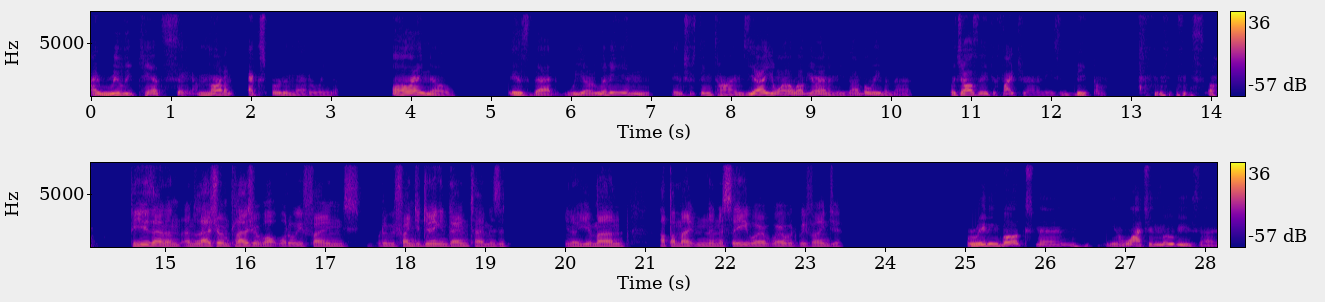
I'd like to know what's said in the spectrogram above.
I really can't say. I'm not an expert in that arena. All I know is that we are living in interesting times. Yeah, you want to love your enemies. I believe in that. But you also need to fight your enemies and beat them. so For you then, and, and leisure and pleasure, what what do we find? What do we find you doing in downtime? Is it, you know, your man up a mountain in a sea? Where where would we find you? reading books, man, you know, watching movies. Uh,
